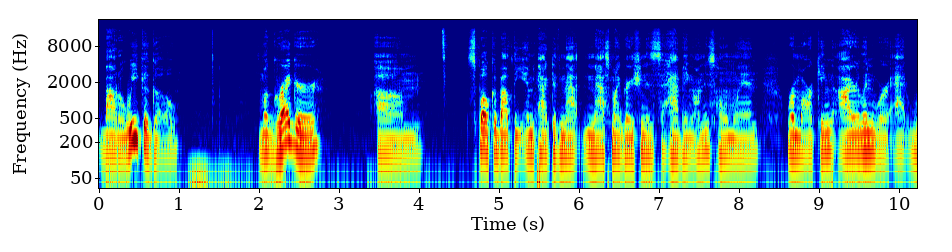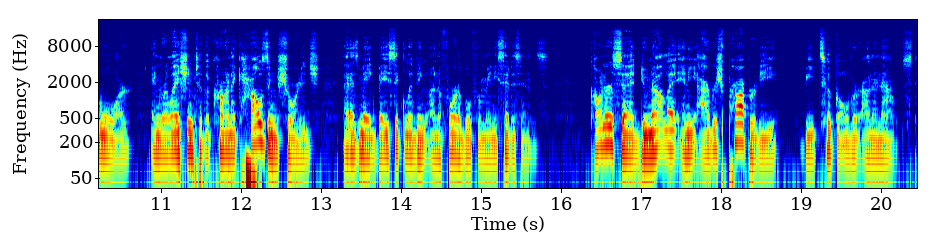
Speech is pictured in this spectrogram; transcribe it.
about a week ago, McGregor um, spoke about the impact of mass migration is having on his homeland, remarking Ireland were at war in relation to the chronic housing shortage that has made basic living unaffordable for many citizens. Conor said, Do not let any Irish property be took over unannounced.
